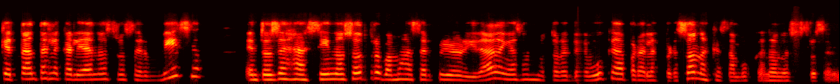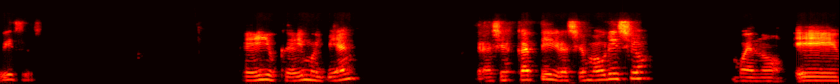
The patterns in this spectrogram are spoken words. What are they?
qué tanta es la calidad de nuestro servicio. Entonces, así nosotros vamos a hacer prioridad en esos motores de búsqueda para las personas que están buscando nuestros servicios. Ok, ok, muy bien. Gracias, Katy. Gracias, Mauricio. Bueno, eh,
